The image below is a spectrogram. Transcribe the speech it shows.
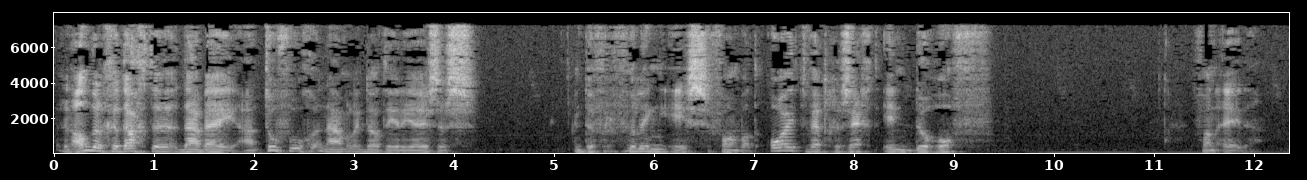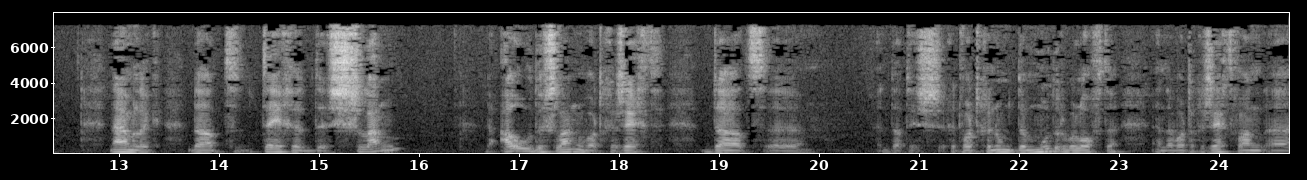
een andere gedachte daarbij aan toevoegen, namelijk dat de Heer Jezus de vervulling is van wat ooit werd gezegd in de Hof van Ede. Namelijk dat tegen de slang, de oude slang, wordt gezegd dat, uh, dat is, het wordt genoemd de moederbelofte. En dan wordt er gezegd van uh,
